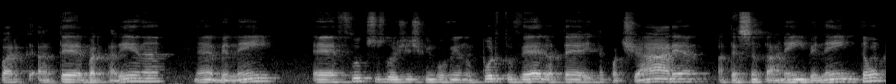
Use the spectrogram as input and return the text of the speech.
Bar, até Barcarena, né, Belém, é, fluxos logísticos envolvendo Porto Velho até Itacoatiara, até Santarém, Belém. Então,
